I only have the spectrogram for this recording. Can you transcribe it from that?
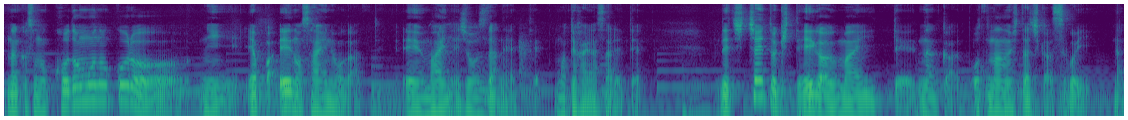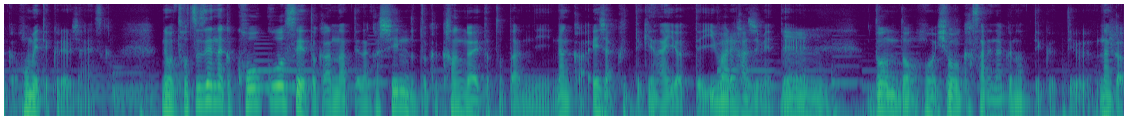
なんかその子供の頃に、やっぱ絵の才能があって、絵うまいね、上手だねって、もてはやされて。で、ちっちゃい時って絵がうまいって、なんか大人の人たちからすごい、なんか褒めてくれるじゃないですか。でも突然なんか高校生とかになって、なんか進路とか考えた途端に、なんか絵じゃ食っていけないよって言われ始めて、どんどんほ評価されなくなっていくっていう、なんか、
